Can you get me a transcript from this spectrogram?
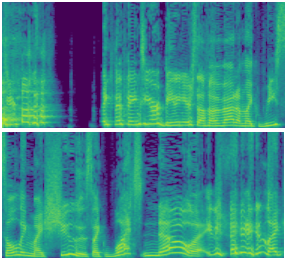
like the things you were beating yourself up about i'm like resoling my shoes like what no like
